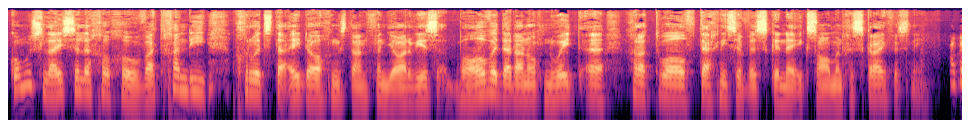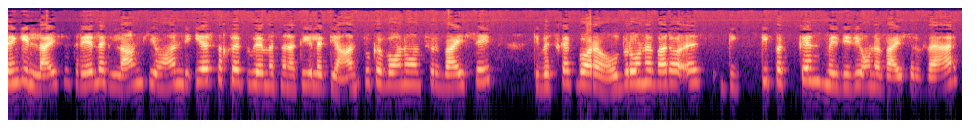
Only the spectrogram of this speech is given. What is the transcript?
kom ons lys hulle gou-gou. Wat gaan die grootste uitdagings dan vanjaar wees behalwe dat daar nog nooit 'n graad 12 tegniese wiskunde eksamen geskryf is nie? Ek dink die lys is redelik lank, Johan. Die eerste groot probleem is nou natuurlik die handboeke waarna ons verwys het die beskikbare hulpbronne wat daar is, die tipe kind met wie die onderwyser werk,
